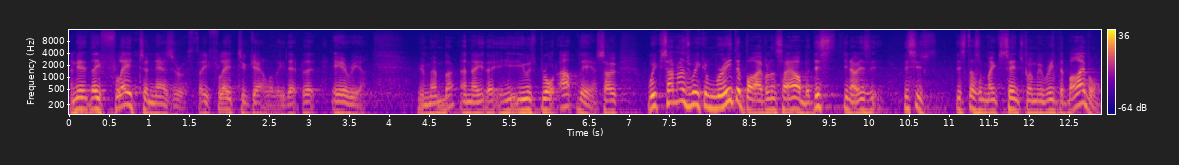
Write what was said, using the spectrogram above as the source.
And they, they fled to Nazareth, they fled to Galilee, that, that area, remember? And they, they, he was brought up there. So we, sometimes we can read the Bible and say, oh, but this, you know, is, this, is, this doesn't make sense when we read the Bible.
